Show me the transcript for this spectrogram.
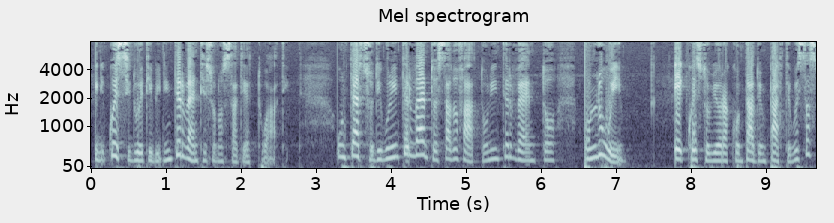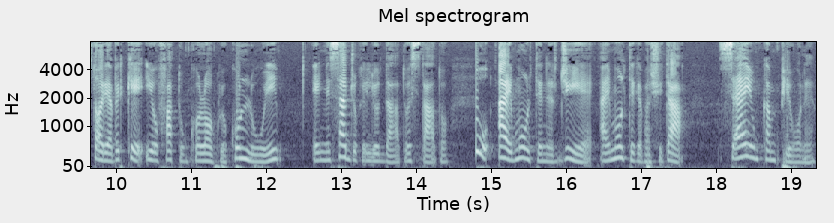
Quindi questi due tipi di interventi sono stati attuati. Un terzo tipo di intervento è stato fatto un intervento con lui e questo vi ho raccontato in parte questa storia perché io ho fatto un colloquio con lui e il messaggio che gli ho dato è stato tu hai molte energie, hai molte capacità, sei un campione.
